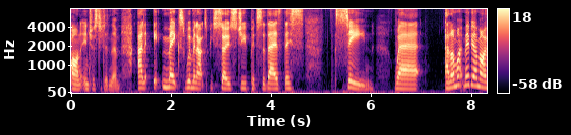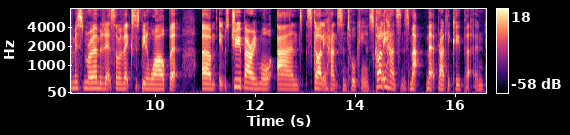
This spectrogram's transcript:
aren't interested in them. And it makes women out to be so stupid. So there's this scene where, and I might, maybe I might have misremembered it, some of it, because it's been a while, but um, it was Drew Barrymore and Scarlett Johansson talking. And Scarlett Johansson has met, met Bradley Cooper and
